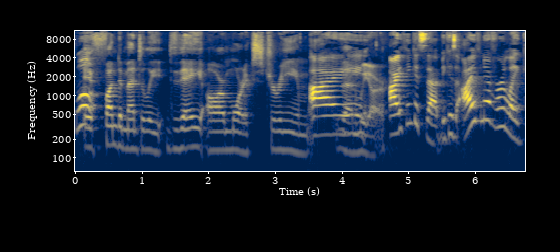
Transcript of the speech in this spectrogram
Well- if fundamentally they are more extreme I than we are. I think it's that because I've never like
